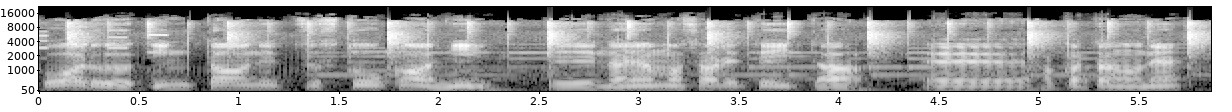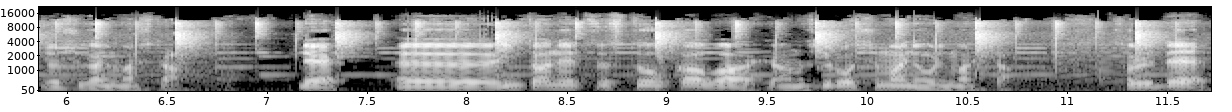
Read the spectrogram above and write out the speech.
とあるインターネットストーカーに、えー、悩まされていた、えー、博多のね、女子がいました。で、えー、インターネットストーカーは、あの、広島におりました。それで、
